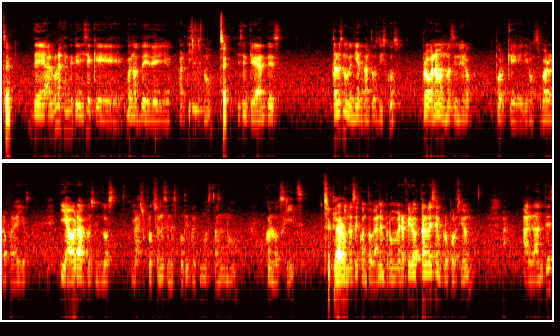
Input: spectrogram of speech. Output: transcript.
Sí, de alguna gente que dice que, bueno, de, de artistas, ¿no? sí. Dicen que antes tal vez no vendían tantos discos, pero ganaban más dinero porque, digamos, el valor era para ellos. Y ahora, pues, los, las reproducciones en Spotify, ¿cómo están, no? Con los hits. Sí, claro. Y no sé cuánto ganen, pero me refiero tal vez en proporción al antes.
